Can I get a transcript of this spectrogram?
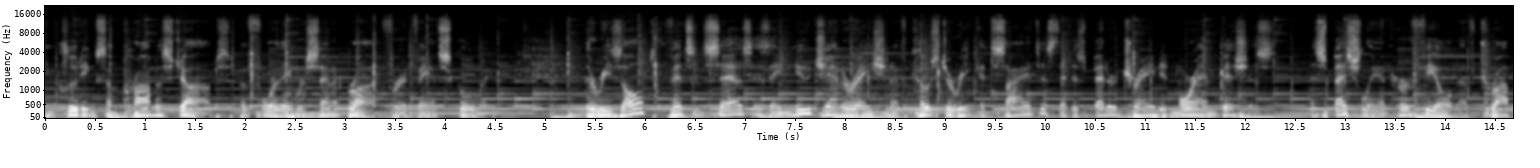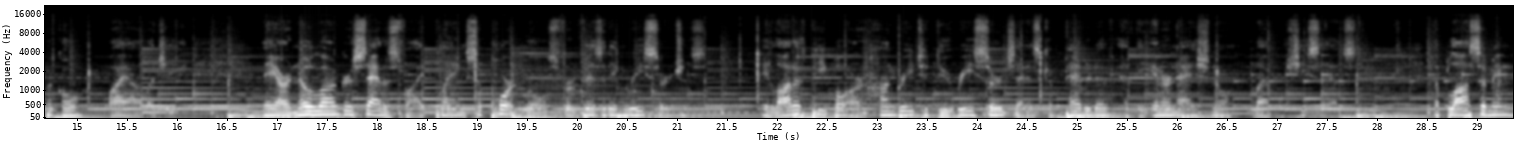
including some promised jobs before they were sent abroad for advanced schooling. The result, Vincent says, is a new generation of Costa Rican scientists that is better trained and more ambitious, especially in her field of tropical biology. They are no longer satisfied playing support roles for visiting researchers. A lot of people are hungry to do research that is competitive at the international level, she says. The blossoming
